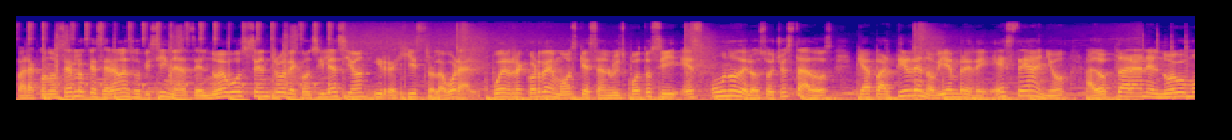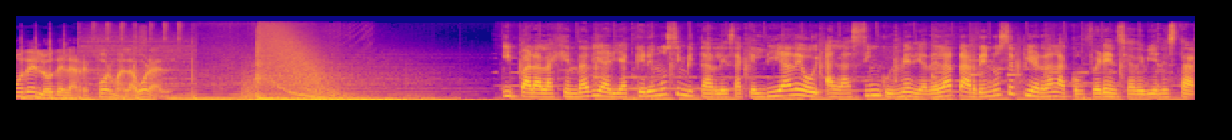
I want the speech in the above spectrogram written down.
para conocer lo que serán las oficinas del nuevo Centro de Conciliación y Registro Laboral. Pues recordemos que San Luis Potosí es uno de los ocho estados que a partir de noviembre de este año adoptarán el nuevo modelo de la reforma laboral. Y para la agenda diaria queremos invitarles a que el día de hoy a las 5 y media de la tarde no se pierdan la conferencia de bienestar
